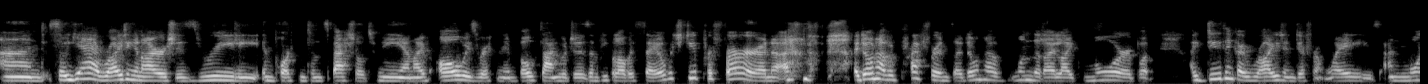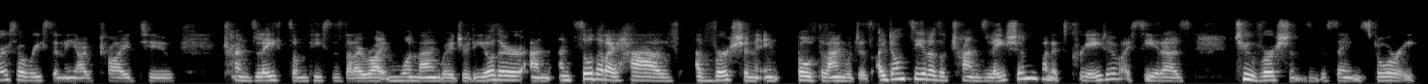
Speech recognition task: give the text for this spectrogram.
And so yeah, writing in Irish is really important and special to me. And I've always written in both languages. And people always say, "Oh, which do you prefer?" And I, I don't have a preference. I don't have one that I like more, but I do think I write in different ways and more more so recently, I've tried to translate some pieces that I write in one language or the other, and, and so that I have a version in both languages. I don't see it as a translation when it's creative, I see it as two versions of the same story.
